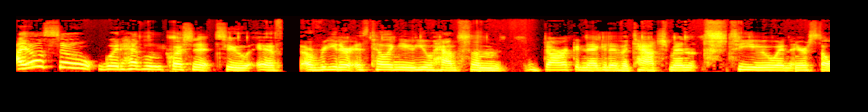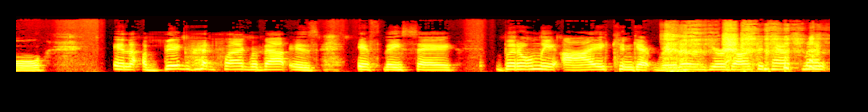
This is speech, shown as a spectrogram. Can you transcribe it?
I also would heavily question it too if a reader is telling you you have some dark negative attachments to you and your soul. And a big red flag with that is if they say, but only I can get rid of your dark attachment.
